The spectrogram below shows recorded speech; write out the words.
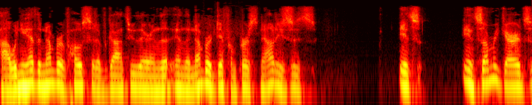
Uh, when you have the number of hosts that have gone through there and the and the number of different personalities, it's it's in some regards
